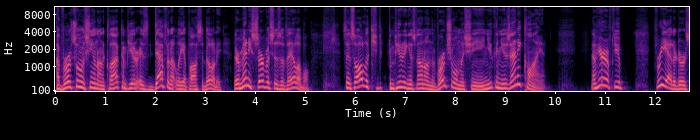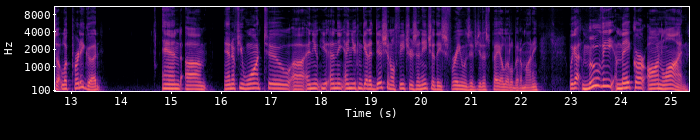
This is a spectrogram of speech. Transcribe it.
a virtual machine on a cloud computer is definitely a possibility. There are many services available. Since all the computing is done on the virtual machine, you can use any client. Now, here are a few free editors that look pretty good. And um, and if you want to, uh, and you, you and the, and you can get additional features in each of these free ones if you just pay a little bit of money. We got Movie Maker Online.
